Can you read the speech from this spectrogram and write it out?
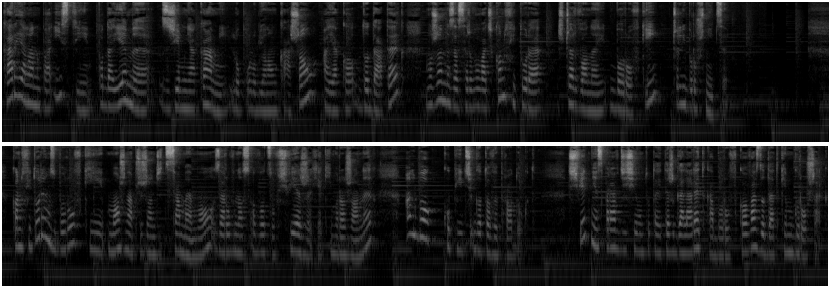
Karjalan paisti podajemy z ziemniakami lub ulubioną kaszą, a jako dodatek możemy zaserwować konfiturę z czerwonej borówki, czyli brusznicy. Konfiturę z borówki można przyrządzić samemu, zarówno z owoców świeżych, jak i mrożonych, albo kupić gotowy produkt. Świetnie sprawdzi się tutaj też galaretka borówkowa z dodatkiem gruszek.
